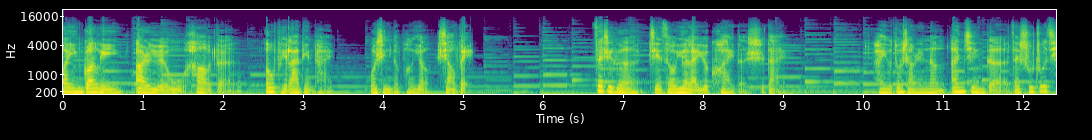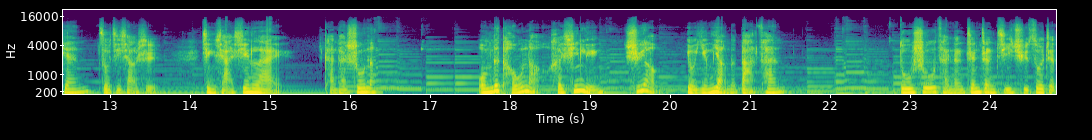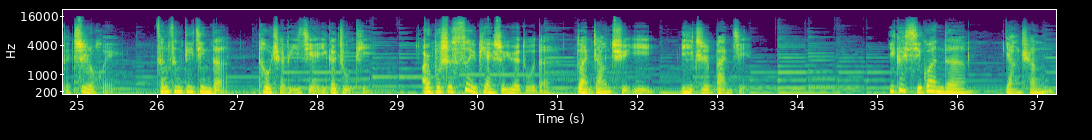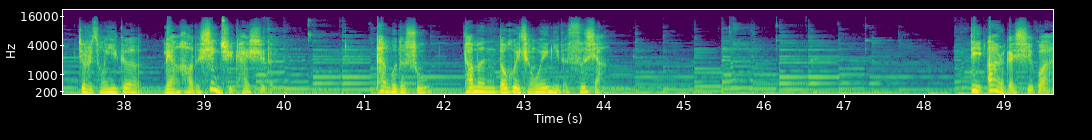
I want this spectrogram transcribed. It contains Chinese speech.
欢迎光临二月五号的欧佩拉电台，我是你的朋友小北。在这个节奏越来越快的时代，还有多少人能安静的在书桌前坐几小时，静下心来看看书呢？我们的头脑和心灵需要有营养的大餐，读书才能真正汲取作者的智慧，层层递进的透彻理解一个主题，而不是碎片式阅读的断章取义、一知半解。一个习惯的。养成就是从一个良好的兴趣开始的。看过的书，他们都会成为你的思想。第二个习惯，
